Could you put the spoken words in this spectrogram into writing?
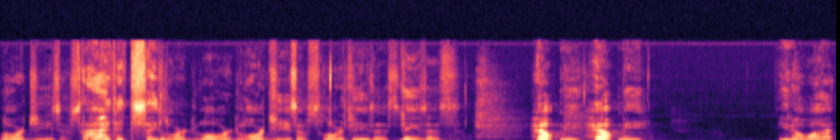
Lord Jesus. I had to say, Lord, Lord, Lord Jesus, Lord Jesus, Jesus. Help me, help me. You know what?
